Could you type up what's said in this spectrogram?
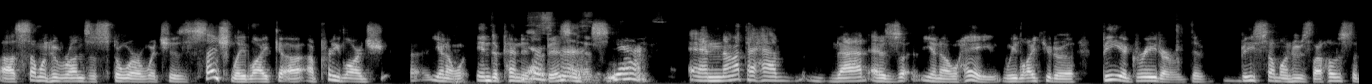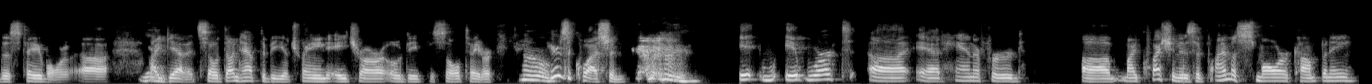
uh, someone who runs a store, which is essentially like a, a pretty large, uh, you know, independent yes, business. Yes. And not to have that as you know hey we'd like you to be a greeter to be someone who's the host of this table. Uh, yeah. i get it. So it doesn't have to be a trained hr od facilitator. Here's a question. It it worked uh, at hannaford. Uh, my question is if i'm a smaller company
